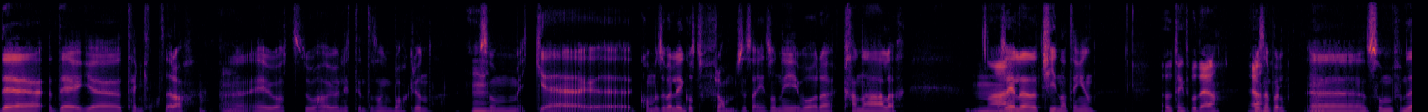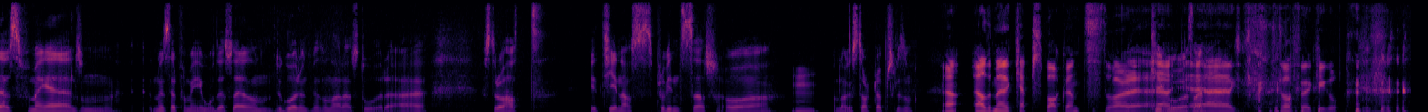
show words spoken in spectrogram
Det, det jeg eh, tenkte, da, eh, er jo at du har jo en litt interessant bakgrunn. Mm. Som ikke eh, kommer så veldig godt fram, syns jeg, sånn i våre kanaler. Nei, Så hele den Kina-tingen, ja, du tenkte på det, ja? for eksempel. Mm. Eh, som fremdeles for meg er liksom Når jeg ser for meg i hodet, så er det sånn Du går rundt med en sånn der stor eh, stråhatt i Kinas provinser og, Mm. og lager startups, liksom. Ja. Jeg hadde med caps bakvendt. Det var, Kygo, jeg, altså. jeg, det var før Kygo.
